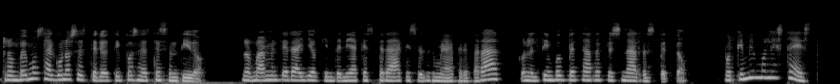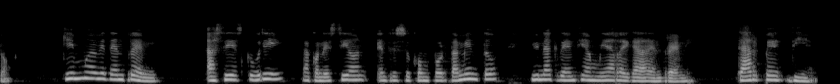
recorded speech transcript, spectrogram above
Rompemos algunos estereotipos en este sentido. Normalmente era yo quien tenía que esperar a que se terminara de preparar. Con el tiempo empecé a reflexionar al respecto. ¿Por qué me molesta esto? ¿Quién mueve dentro de mí? Así descubrí la conexión entre su comportamiento y una creencia muy arraigada dentro de mí. Carpe diem.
